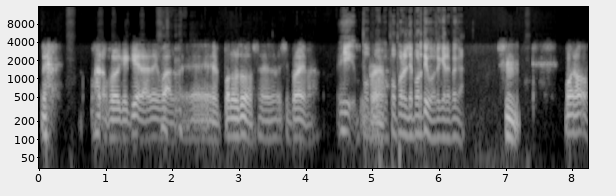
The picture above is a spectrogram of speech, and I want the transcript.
bueno, por el que quiera, da igual, eh, por los dos, eh, sin problema. Y Sin po- problema. po- por, el Deportivo, si quieres, venga. Hmm. Bueno,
